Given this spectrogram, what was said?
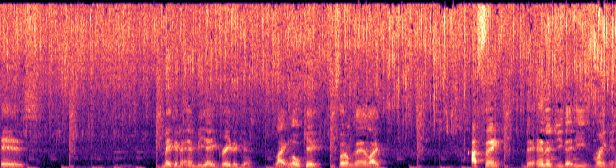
is making the NBA great again. Like low key, you feel what I'm saying? Like, I think the energy that he's bringing.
